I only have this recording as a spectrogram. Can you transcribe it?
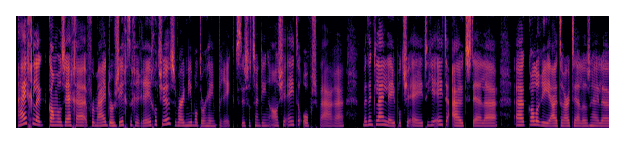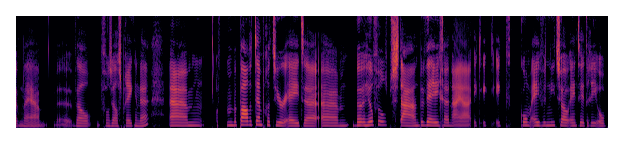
eigenlijk kan wel zeggen voor mij doorzichtige regeltjes waar niemand doorheen prikt. Dus dat zijn dingen als je eten opsparen, met een klein lepeltje eten, je eten uitstellen, uh, calorieën uiteraard tellen. Dat is een hele, nou ja, uh, wel vanzelfsprekende. Um, op een bepaalde temperatuur eten. ehm, heel veel staan, bewegen. Nou ja, ik, ik, ik kom even niet zo 1, 2, 3 op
